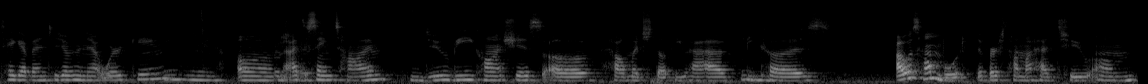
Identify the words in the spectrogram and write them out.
take advantage of the networking. Mm-hmm. Um, For at the same time, do be conscious of how much stuff you have Mhm. because I was humbled the first time I had to um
